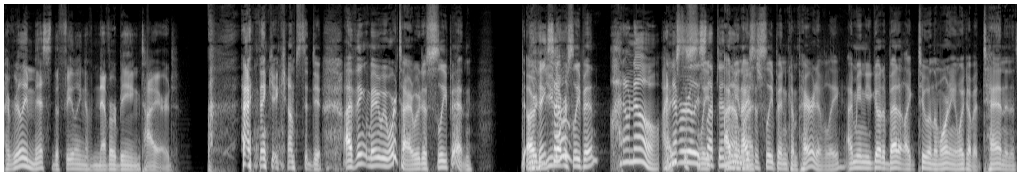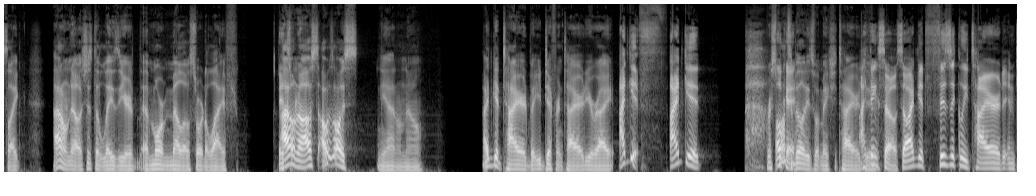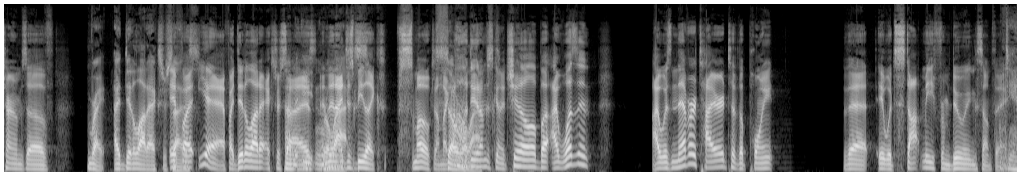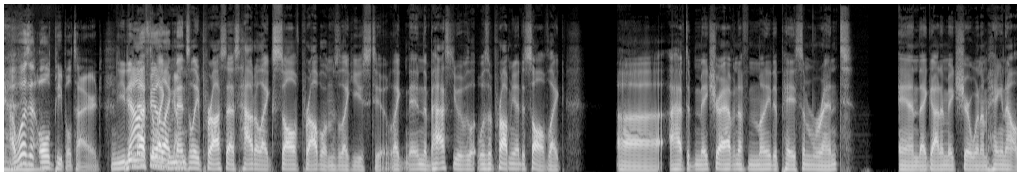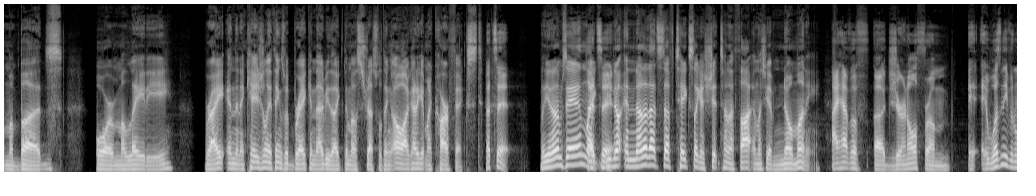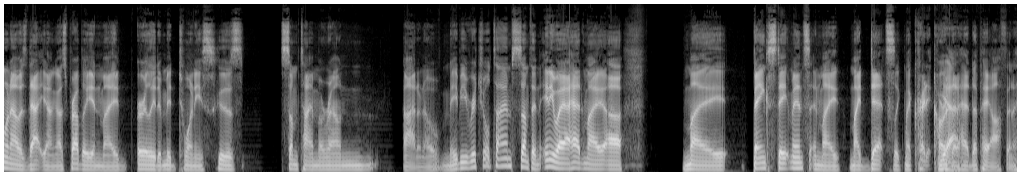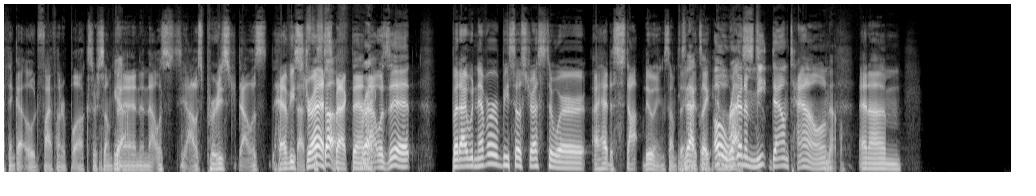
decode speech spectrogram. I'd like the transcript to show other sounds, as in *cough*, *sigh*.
I really miss the feeling of never being tired. *laughs* I think it comes to do. I think maybe we were tired. We just sleep in. Or think did you never sleep in? I don't know. I, used never really sleep- slept in. I mean, I used to sleep in comparatively. I mean, you go to bed at like two in the morning and wake up at ten, and it's like, I don't know. It's just a lazier, a more mellow sort of life. I don't know. I was, I was always, yeah, I don't know. I'd get tired, but you're different tired. You're right. I'd get. I'd get. *sighs* Responsibility is what makes you tired. I think so. So I'd get physically tired in terms of Right. I did a lot of exercise. if I yeah if I did a lot of exercise and, and then I'd just be like smoked. I'm like, So oh dude, I'm just gonna chill. But I wasn't. I was never tired to the point that it would stop me from doing something. Yeah. I wasn't old people tired. You didn't Now I have to feel like, like I'm- mentally process how to like solve problems like you used to. Like in the past, you was a problem you had to solve. Like, uh, I have to make sure I have enough money to pay some rent, and I got to make sure when I'm hanging out with my buds or my lady, right? And then occasionally things would break, and that'd be like the most stressful thing. Oh, I got to get my car fixed. That's it. You know what I'm saying? Like, That's you know, and none of that stuff takes like a shit ton of thought unless you have no money. I have a, f- a journal from. It, it wasn't even when I was that young. I was probably in my early to mid twenties. Because sometime around I don't know, maybe ritual times, something. Anyway, I had my uh my bank statements and my my debts, like my credit card Yeah. that I had to pay off, and I think I owed five hundred bucks or something. Yeah. And that was yeah, I was pretty that was heavy That's stress stuff. back then. Right. That was it. But I would never be so stressed to where I had to stop doing something. It's Exactly. like, oh, we're gonna meet downtown No. and I'm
